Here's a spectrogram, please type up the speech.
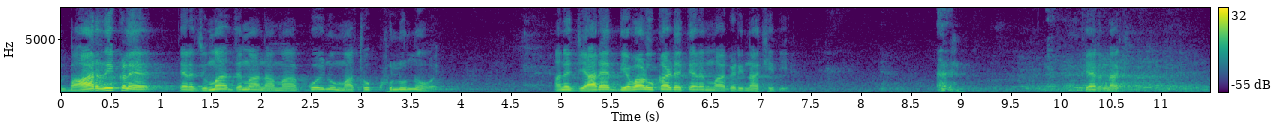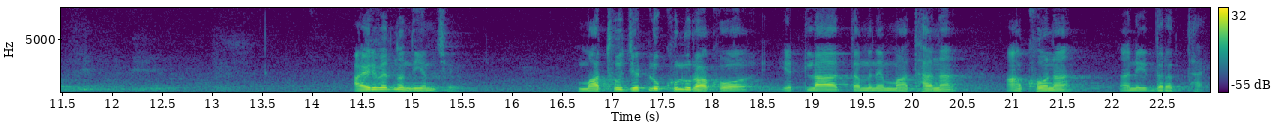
બહાર નીકળે ત્યારે જૂના જમાનામાં કોઈનું માથું ખુલ્લું ન હોય. અને જ્યારે દેવાળું કાઢે ત્યારે માગડી નાખી દે. ત્યારે નાખી આયુર્વેદનો નિયમ છે, માથું જેટલું ખુલ્લું રાખો, એટલા તમને માથાના, આંખોના અને દર્દ થાય,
